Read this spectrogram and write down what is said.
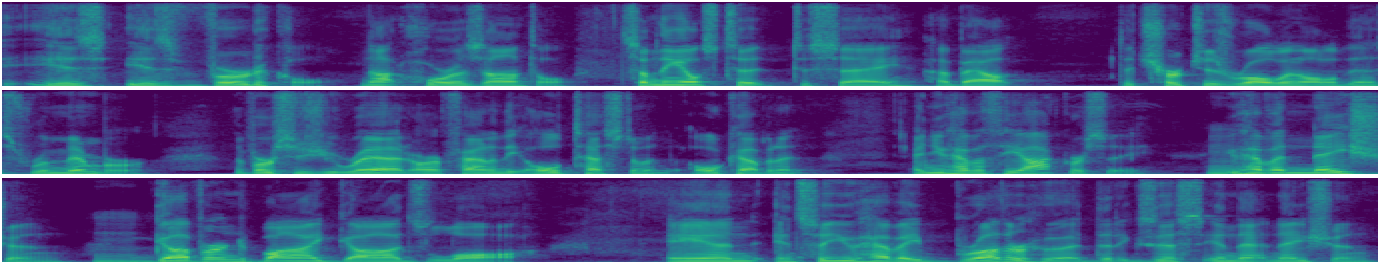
is, is vertical, not horizontal. Something else to, to say about the church's role in all of this remember, the verses you read are found in the Old Testament, Old Covenant, and you have a theocracy. Mm. You have a nation mm. governed by God's law. And, and so you have a brotherhood that exists in that nation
